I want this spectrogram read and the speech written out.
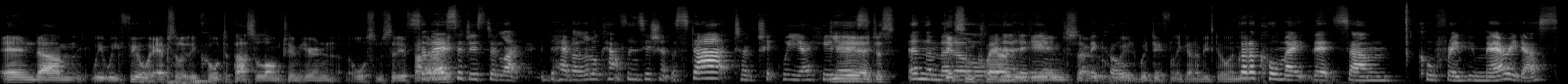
and um, we, we feel we're absolutely called to pastor long term here in the awesome city of So Whangarei. they suggested like have a little counselling session at the start to check where your head yeah, is. just in the middle get some clarity again. So cool. we're, we're definitely going to be doing got that. a cool mate that's um cool friend who married us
